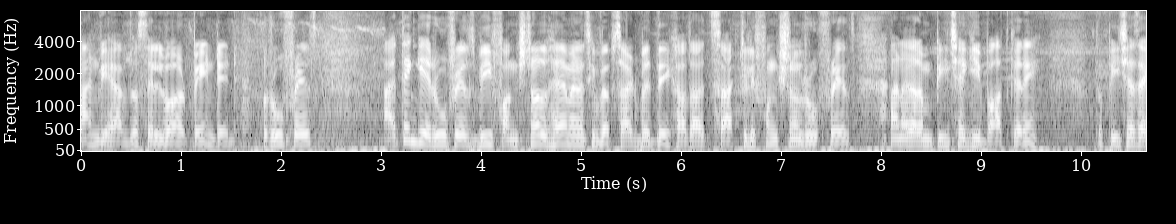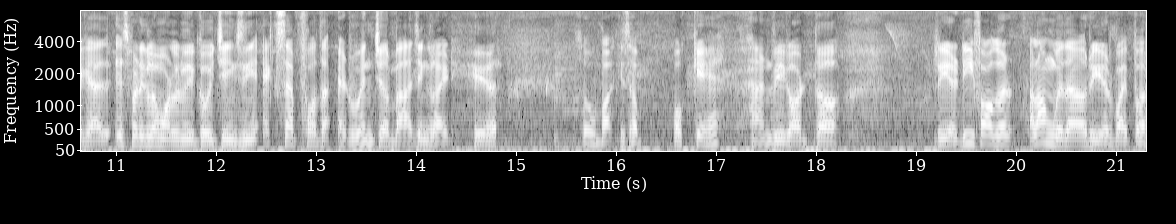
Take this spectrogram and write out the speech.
And we have the silver painted roof rails I think ये रूफ रेल्स भी फंक्शनल है, मैंने इसकी वेबसाइट पे देखा था it's actually functional roof rails and अगर हम पीछे की बात करें तो पीछे से क्या इस पर्टिकुलर मॉडल में कोई चेंज नहीं है except for the adventure badging right here so बाकी सब ओके है and we got the rear defogger along with rear wiper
